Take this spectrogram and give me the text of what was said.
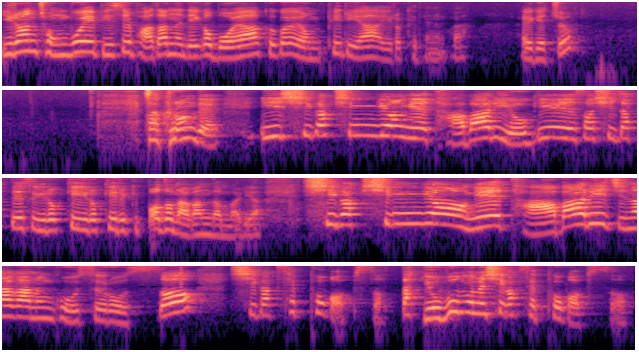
이런 정보의 빛을 받았는데 이거 뭐야? 그거 연필이야 이렇게 되는 거야. 알겠죠? 자, 그런데 이 시각신경의 다발이 여기에서 시작돼서 이렇게 이렇게 이렇게 뻗어나간단 말이야. 시각신경의 다발이 지나가는 곳으로서 시각세포가 없어. 딱 요 부분은 시각세포가 없어.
